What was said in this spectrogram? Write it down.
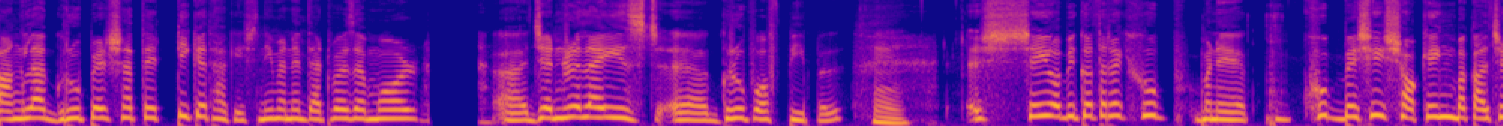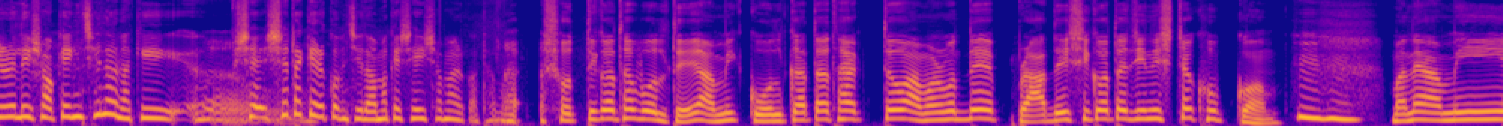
বাংলা গ্রুপের সাথে টিকে থাকিস নি মানে that was a more generalised group of people. সেই অভিজ্ঞতাটা খুব মানে খুব বেশি শকিং বা কালচারালি শকিং ছিল নাকি সেটা কীরকম ছিল? আমাকে সেই সময়ের কথা সত্যি কথা বলতে আমি কলকাতা থাকতেও আমার মধ্যে প্রাদেশিকতা জিনিসটা খুব কম। মানে আমি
